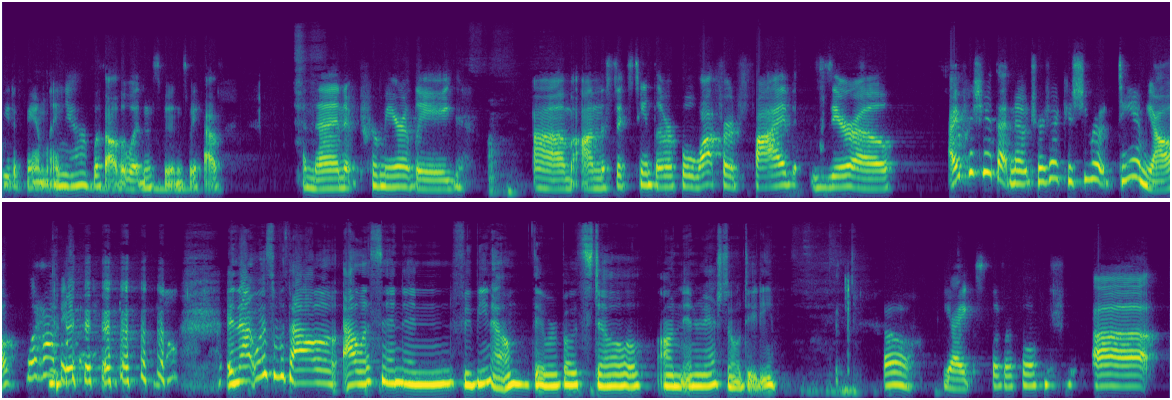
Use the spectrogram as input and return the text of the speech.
feed a family yeah. with all the wooden spoons we have. And then Premier League um, on the 16th, Liverpool, Watford 5 0. I appreciate that note, Trisha, because she wrote, Damn, y'all, what happened? and that was without Alisson and Fabinho. They were both still on international duty. Oh, yikes, Liverpool. Uh,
